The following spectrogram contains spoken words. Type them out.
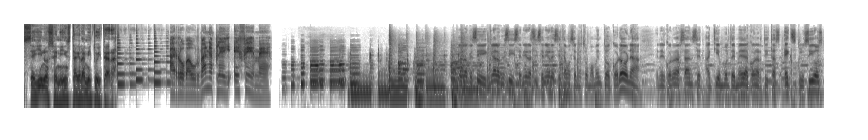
Seguimos en Instagram y Twitter. arroba urbanaplayfm Claro sí, claro que sí, señoras y señores, estamos en nuestro momento Corona, en el Corona Sunset, aquí en Vuelta y Media con artistas exclusivos.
